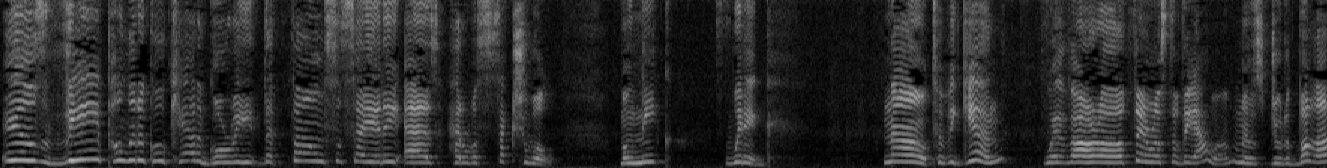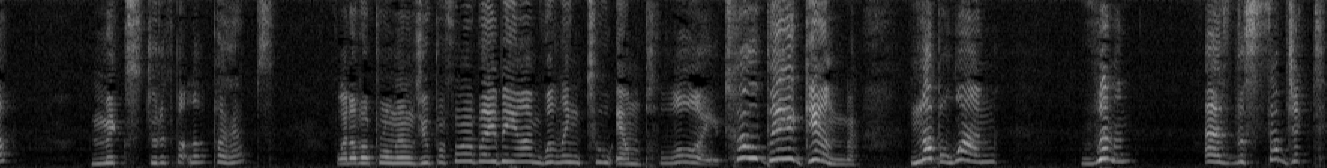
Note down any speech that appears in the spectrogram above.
is the political category that found society as heterosexual. Monique Wittig. Now, to begin with our uh, theorist of the hour, Miss Judith Butler. Mixed Judith Butler, perhaps? Whatever pronouns you prefer, baby, I'm willing to employ. To begin, number one, women as the subject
